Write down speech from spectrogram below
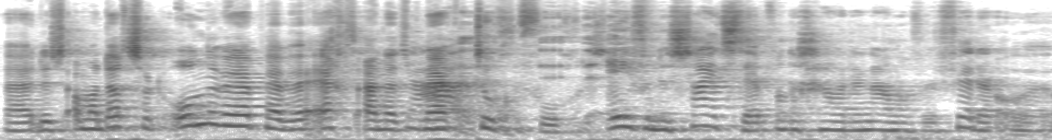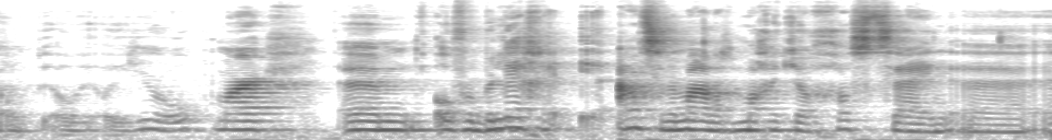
Eh, dus allemaal dat soort onderwerpen hebben we echt aan het Ja, merk toegevoegd. Even een sidestep, want dan gaan we daarna nog weer verder eh, op, op- hierop. Maar ehm, over beleggen, aanstaande maandag mag ik jouw gast zijn. eh eh,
